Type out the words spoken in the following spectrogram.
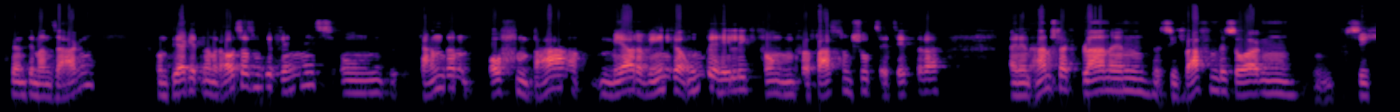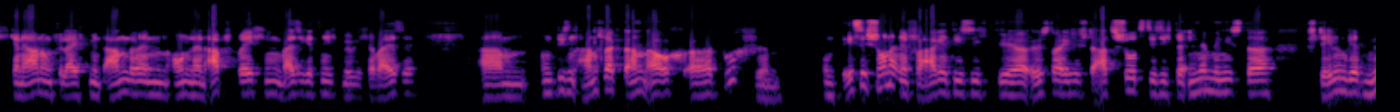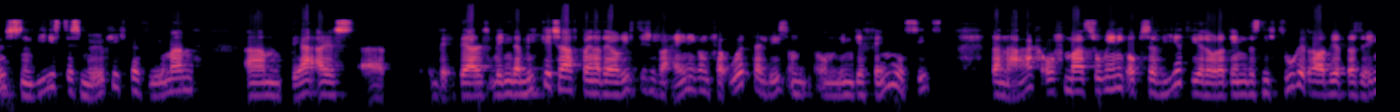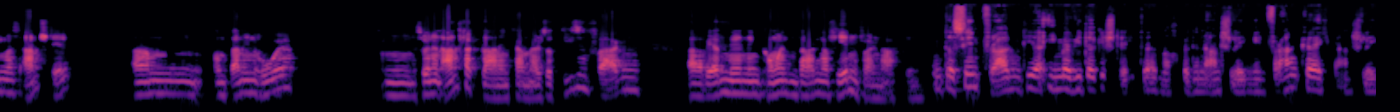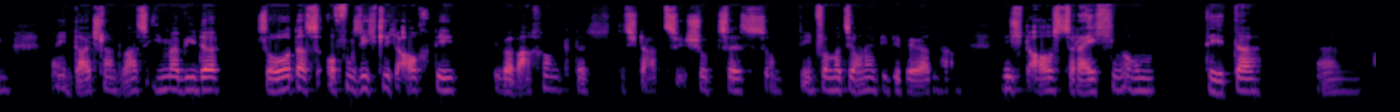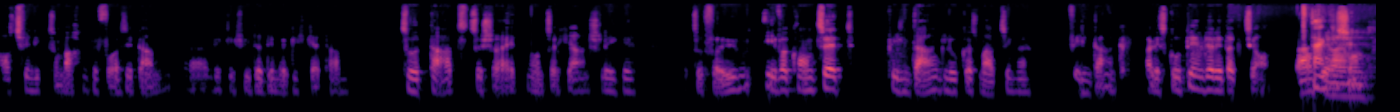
könnte man sagen. Und der geht dann raus aus dem Gefängnis und kann dann offenbar mehr oder weniger unbehelligt vom Verfassungsschutz etc. einen Anschlag planen, sich Waffen besorgen, sich, keine Ahnung, vielleicht mit anderen online absprechen, weiß ich jetzt nicht, möglicherweise, ähm, und diesen Anschlag dann auch äh, durchführen. Und das ist schon eine Frage, die sich der österreichische Staatsschutz, die sich der Innenminister stellen wird müssen. Wie ist es möglich, dass jemand, ähm, der als äh, der wegen der Mitgliedschaft bei einer terroristischen Vereinigung verurteilt ist und, und im Gefängnis sitzt, danach offenbar so wenig observiert wird oder dem das nicht zugetraut wird, dass er irgendwas anstellt ähm, und dann in Ruhe ähm, so einen Anschlag planen kann. Also diesen Fragen äh, werden wir in den kommenden Tagen auf jeden Fall nachgehen. Und das sind Fragen, die ja immer wieder gestellt werden, auch bei den Anschlägen in Frankreich, bei Anschlägen in Deutschland war es immer wieder so, dass offensichtlich auch die Überwachung des, des Staatsschutzes und die Informationen, die die Behörden haben, nicht ausreichen, um Täter ähm, ausfindig zu machen, bevor sie dann äh, wirklich wieder die Möglichkeit haben, zur Tat zu schreiten und solche Anschläge zu verüben. Eva Konzett, vielen Dank. Lukas Matzinger, vielen Dank. Alles Gute in der Redaktion. Danke, Raimund.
